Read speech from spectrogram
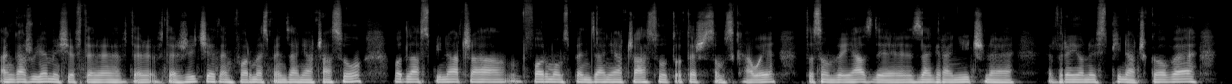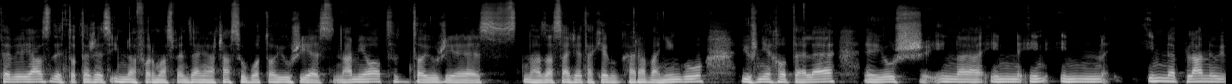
angażujemy się w te, w, te, w te życie, tę formę spędzania czasu, bo dla wspinacza formą spędzania czasu to też są skały, to są wyjazdy zagraniczne w rejony wspinaczkowe. Te wyjazdy to też jest inna forma spędzania czasu, bo to już jest namiot, to już jest na zasadzie takiego karawaningu, już nie hotele, już inna, in, in, in, inne plany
